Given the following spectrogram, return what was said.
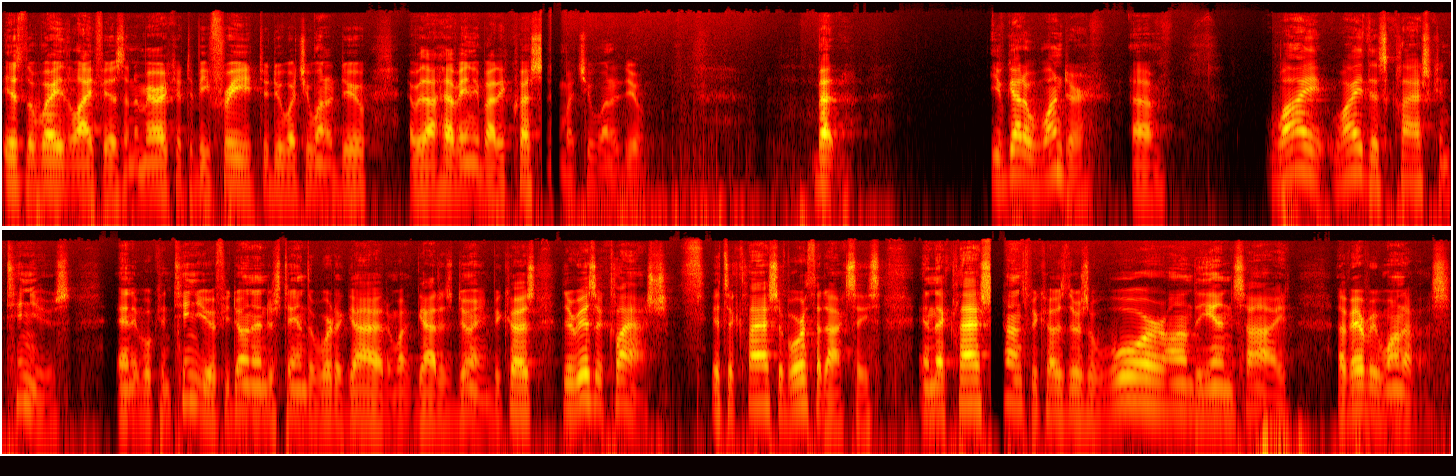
is the way life is in America to be free to do what you want to do without having anybody questioning what you want to do. But you've got to wonder um, why, why this clash continues. And it will continue if you don't understand the Word of God and what God is doing. Because there is a clash. It's a clash of orthodoxies. And that clash comes because there's a war on the inside of every one of us.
